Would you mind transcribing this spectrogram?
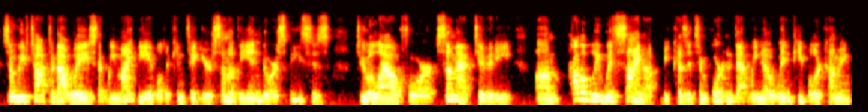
So we've talked about ways that we might be able to configure some of the indoor spaces to allow for some activity, um, probably with sign up because it's important that we know when people are coming,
